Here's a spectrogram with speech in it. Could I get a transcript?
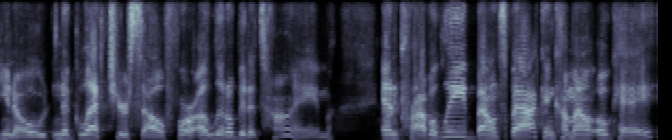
you know, neglect yourself for a little bit of time right. and probably bounce back and come out okay.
